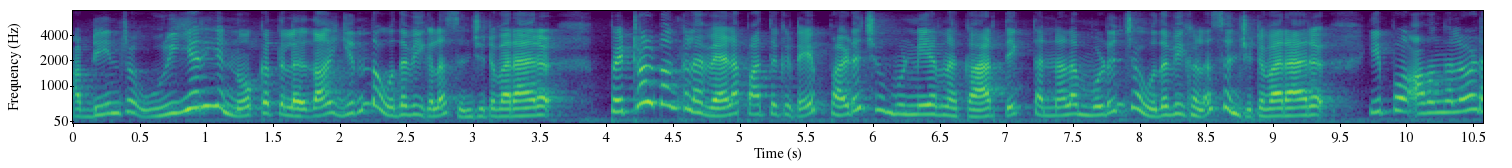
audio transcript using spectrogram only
அப்படின்ற உயரிய நோக்கத்துல தான் இந்த உதவிகளை செஞ்சுட்டு வராரு. பெட்ரோல் பங்க்ல வேலை பார்த்துக்கிட்டே படிச்சு முன்னேறின கார்த்திக் தன்னால முடிஞ்ச உதவிகளை செஞ்சுட்டு வராரு. இப்போ அவங்களோட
